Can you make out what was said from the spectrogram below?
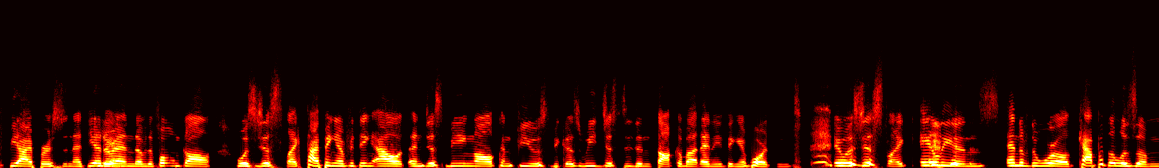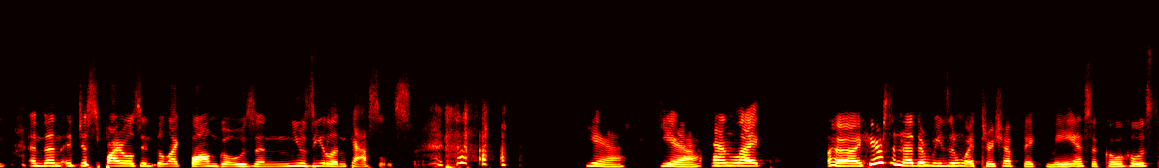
FBI person at the other Yeah. end of the phone call was just like typing everything out and just being all confused because we just didn't talk about anything important. It was just like aliens, end of the world, capitalism, and then it just spirals into like bongos and New Zealand castles. Yeah, yeah. And like, uh, here's another reason why Trisha picked me as a co-host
